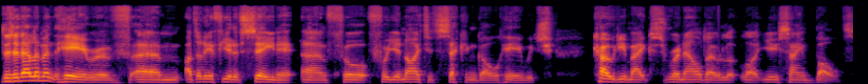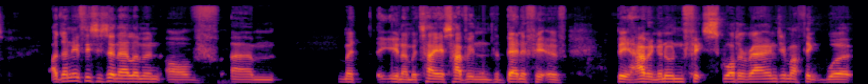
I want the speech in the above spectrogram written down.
there's an element here of um, I don't know if you'd have seen it um, for for United's second goal here, which Coady makes Ronaldo look like Usain Bolt. I don't know if this is an element of um, you know Matheus having the benefit of having an unfit squad around him. I think work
